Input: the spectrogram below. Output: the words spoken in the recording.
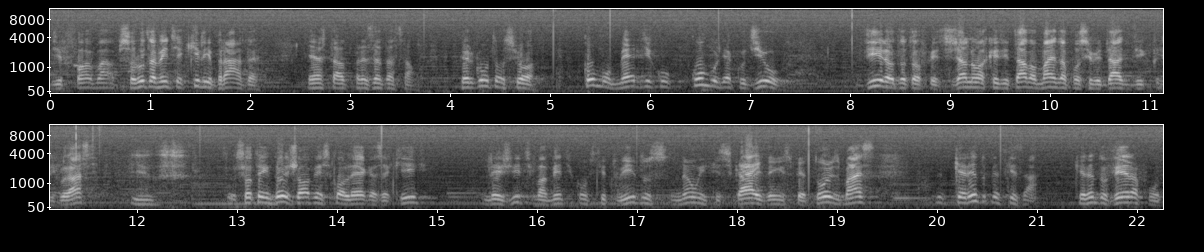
de forma absolutamente equilibrada esta apresentação. Pergunto ao senhor, como médico, como lhe acudiu vir ao Dr. Fritz? Já não acreditava mais na possibilidade de, de curar-se? Isso. O senhor tem dois jovens colegas aqui, legitimamente constituídos, não em fiscais, nem em inspetores, mas querendo pesquisar, querendo ver a fundo.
